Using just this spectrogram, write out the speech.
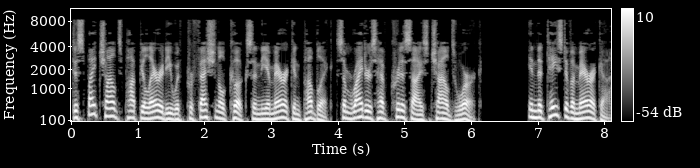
Despite Child's popularity with professional cooks and the American public, some writers have criticized Child's work. In The Taste of America,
